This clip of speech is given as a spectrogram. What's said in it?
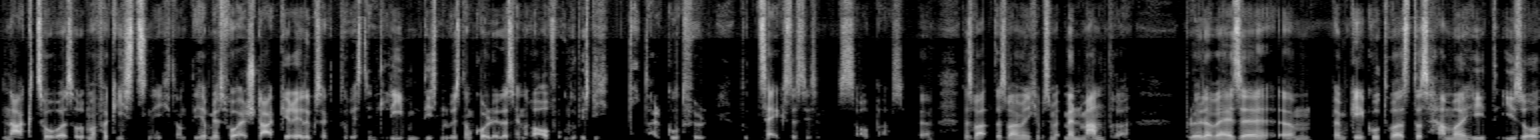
nagt sowas oder man vergisst es nicht. Und ich habe mir jetzt vorher stark geredet und gesagt, du wirst ihn lieben, diesmal wirst du am Col de la Seine rauf und du wirst dich total gut fühlen. Du zeigst es diesem Saupass. Ja. Das war, das war, ich mein Mantra. Blöderweise ähm, beim G-Gut war es das Hammer-Heat ISO,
